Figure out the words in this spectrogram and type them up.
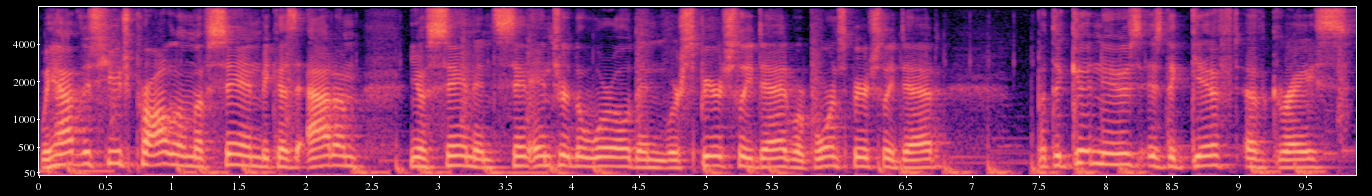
We have this huge problem of sin because Adam, you know, sinned and sin entered the world and we're spiritually dead, we're born spiritually dead. But the good news is the gift of grace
